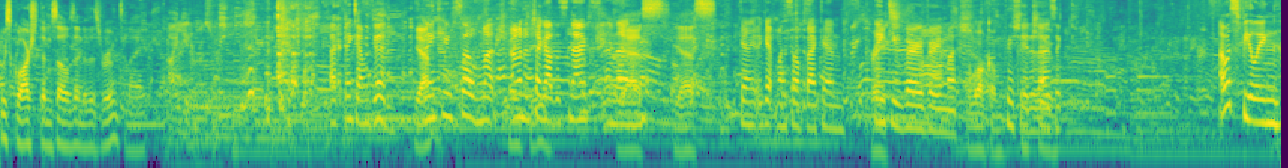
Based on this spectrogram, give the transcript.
who squashed themselves into this room tonight. I think I'm good. Yeah. Thank you so much. I'm going to check out the snacks and then Yes, yes. get, get myself back in. Thank you very, very much. You're welcome. Appreciate it, you. Isaac. I was feeling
